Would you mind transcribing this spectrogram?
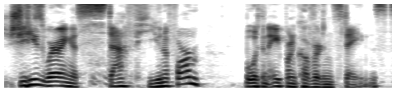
She's wearing a staff uniform, but with an apron covered in stains.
